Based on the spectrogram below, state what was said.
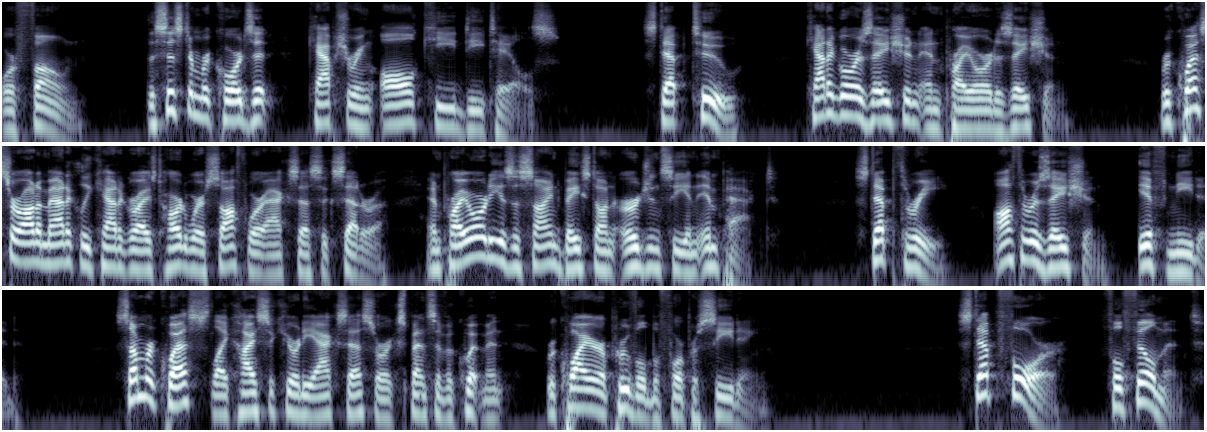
or phone. The system records it, capturing all key details. Step 2 Categorization and Prioritization. Requests are automatically categorized hardware, software access, etc., and priority is assigned based on urgency and impact. Step 3 Authorization, if needed. Some requests, like high security access or expensive equipment, require approval before proceeding. Step 4 Fulfillment.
